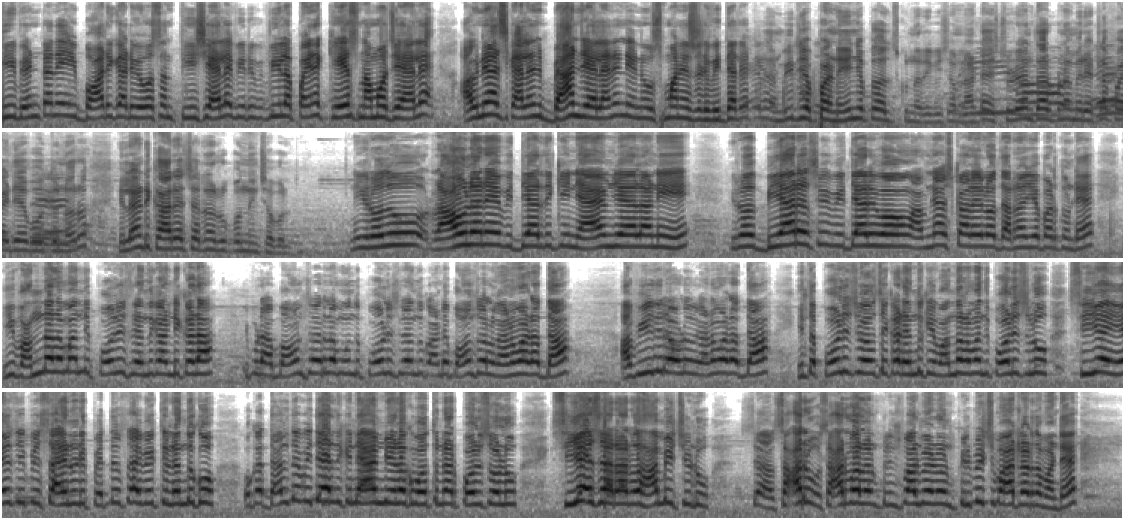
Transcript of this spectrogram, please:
ఈ వెంటనే ఈ బాడీగార్డ్ వ్యవస్థను తీసేయాలి వీరి వీళ్ళపైన కేసు నమోదు చేయాలి అవినాష్ కాలేజ్ బ్యాన్ చేయాలని నేను ఉస్మానియా యూనివర్సిటీ విద్యార్థి మీరు చెప్పండి ఏం చెప్పదలుచుకున్నారు ఈ విషయంలో? అంటే స్టూడెంట్ తరపున మీరు ఎట్లా ఫైట్ చేయబోతున్నారు? ఇలాంటి కార్యాచరణ రూపొందించబోతున్నారు ఈరోజు రాహుల్ అనే విద్యార్థికి న్యాయం చేయాలని ఈరోజు బీఆర్ఎస్ విద్యార్థి విభాగం అవినాష్ కాలేజీలో ధర్నా చేపడుతుంటే ఈ వందల మంది పోలీసులు ఎందుకండి ఇక్కడ? ఇప్పుడు ఆ బౌన్సర్ల ముందు పోలీసులు ఎందుకు? అంటే బౌన్సర్లు కనబడద్దా? ఆ వీధి రౌడు కనబడద్దా? ఇంత పోలీసు వ్యవస్థ ఇక్కడ ఎందుకు? ఈ వందల మంది పోలీసులు సీఏ ఏజీపీ స్థాయి నుండి పెద్ద స్థాయి వ్యక్తులు ఎందుకు? ఒక దళిత విద్యార్థికి న్యాయం చేయలేకపోతున్నారు పోలీసు వాళ్ళు సీఐ సార్ హామీ ఇచ్చిండు. సారు సార్ వాళ్ళని ప్రిన్సిపాల్ మేడం పిలిపించి మాట్లాడదామంటే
